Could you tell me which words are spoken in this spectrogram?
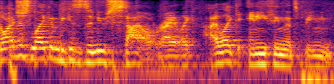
So I just like them because it's a new style, right? Like I like anything that's being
